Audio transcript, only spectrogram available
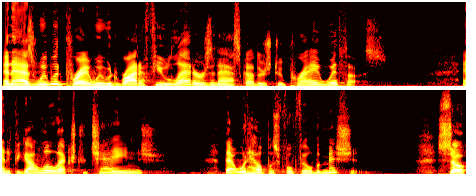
And as we would pray, we would write a few letters and ask others to pray with us. And if you got a little extra change, that would help us fulfill the mission. So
